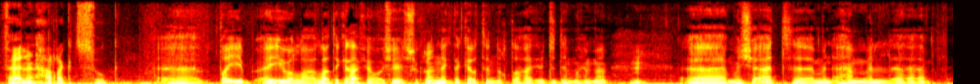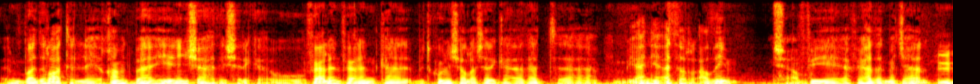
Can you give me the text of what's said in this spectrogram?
فعلا حركت السوق؟ آه طيب. أي والله الله يعطيك العافية. أول شيء شكرا إنك ذكرت النقطة هذه جدا مهمة. آه منشآت آه من أهم المبادرات اللي قامت بها هي إنشاء هذه الشركة. وفعلا فعلا كانت بتكون إن شاء الله شركة ذات آه يعني أثر عظيم إن شاء الله. في في هذا المجال. م.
